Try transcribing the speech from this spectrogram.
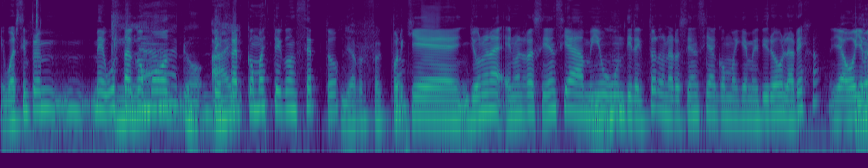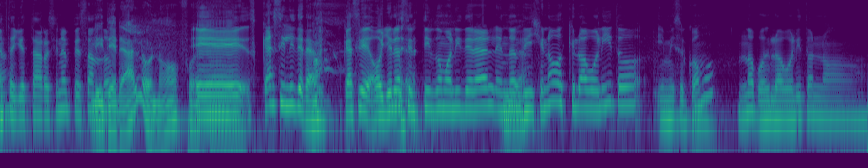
Igual siempre me gusta como dejar hay- como este concepto. ya perfecto. Porque yo en una, en una residencia, a mí Ujú. un director de una residencia como que me tiró la oreja. Ya obviamente Ya. yo estaba recién empezando. ¿Literal o no? Fue Eh, casi literal. casi, o yo lo sentí como literal, en donde Ya. dije, no, es que los abuelitos. Y me dice, ¿cómo? No, pues los abuelitos no.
